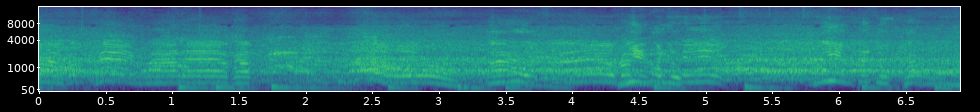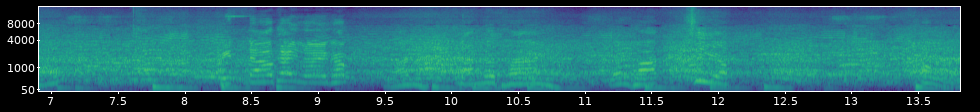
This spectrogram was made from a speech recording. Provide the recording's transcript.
อ้าวครับแข้งมาแล้วครับโอ้อ่าบวกแล้วครับเยี่ยงกระดูกลูนี้เงี่ยงกระดูกครับปิดดาวได้เลยครับ ดันดันแล้วทางยังผาดเสียบโอ้โห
